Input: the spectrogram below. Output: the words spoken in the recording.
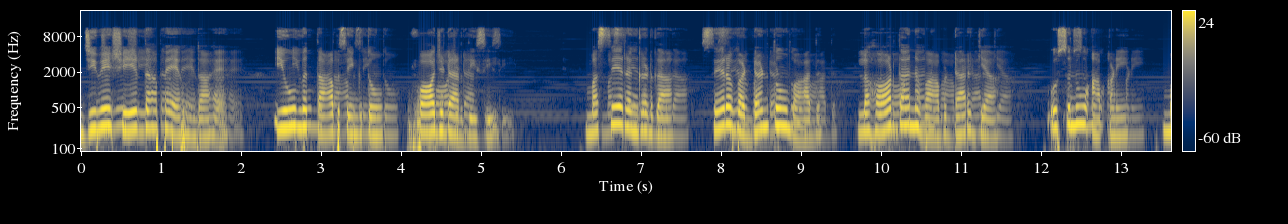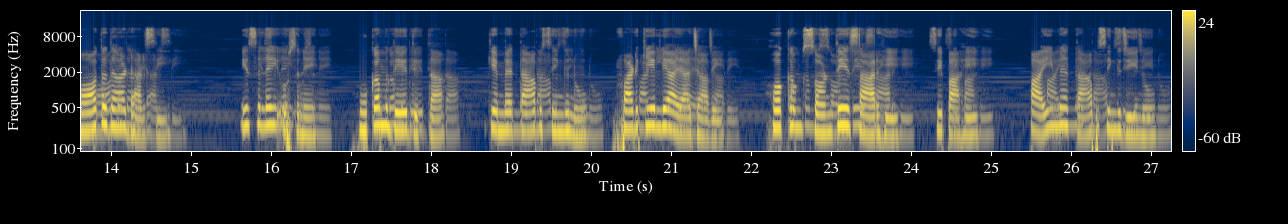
ਜਿਵੇਂ ਸ਼ੇਰ ਦਾ ਭੈ ਹੁੰਦਾ ਹੈ, ਇਉਂ ਮਤਾਬ ਸਿੰਘ ਤੋਂ ਫੌਜ ਡਰਦੀ ਸੀ। ਮੱਸੇ ਰੰਗੜ ਦਾ ਸਿਰ ਵੱਢਣ ਤੋਂ ਬਾਅਦ ਲਾਹੌਰ ਦਾ ਨਵਾਬ ਡਰ ਗਿਆ। ਉਸ ਨੂੰ ਆਪਣੀ ਮੌਤ ਦਾ ਡਰ ਸੀ। ਇਸ ਲਈ ਉਸਨੇ ਹੁਕਮ ਦੇ ਦਿੱਤਾ ਕਿ ਮਹਿਤਾਬ ਸਿੰਘ ਨੂੰ ਫੜ ਕੇ ਲਿਆਇਆ ਜਾਵੇ। ਹੁਕਮ ਸੁਣਦੇ ਸਾਰ ਹੀ ਸਿਪਾਹੀ ਭਾਈ ਮਹਿਤਾਬ ਸਿੰਘ ਜੀ ਨੂੰ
